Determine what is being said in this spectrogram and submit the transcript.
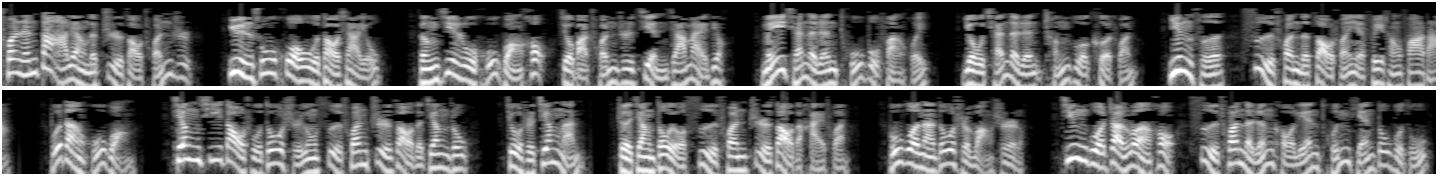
川人大量的制造船只，运输货物到下游。等进入湖广后，就把船只贱价卖掉。没钱的人徒步返回，有钱的人乘坐客船。因此，四川的造船业非常发达。不但湖广、江西到处都使用四川制造的江州，就是江南、浙江都有四川制造的海船。不过那都是往事了。经过战乱后，四川的人口连屯田都不足，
